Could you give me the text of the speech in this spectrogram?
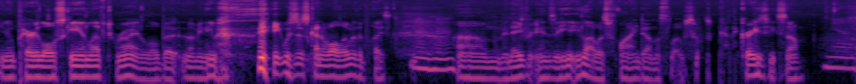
you know, parallel skiing left and right a little bit. I mean, he he was just kind of all over the place. Um, and Avery and Eli was flying down the slopes. It was kind of crazy. So Yeah.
